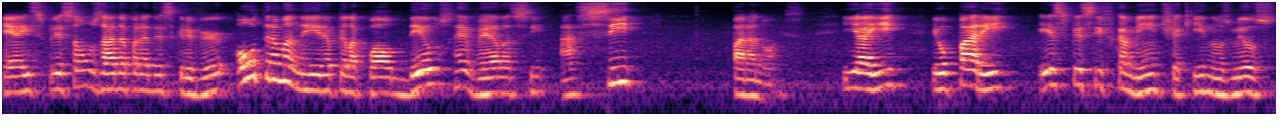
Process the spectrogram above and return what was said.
é a expressão usada para descrever outra maneira pela qual Deus revela-se a si para nós. E aí eu parei especificamente aqui nos meus,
